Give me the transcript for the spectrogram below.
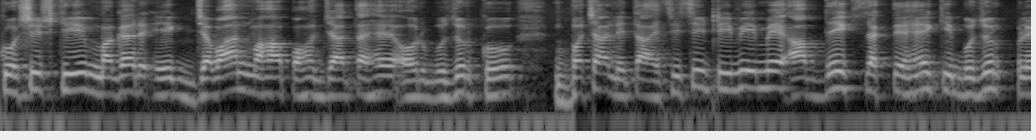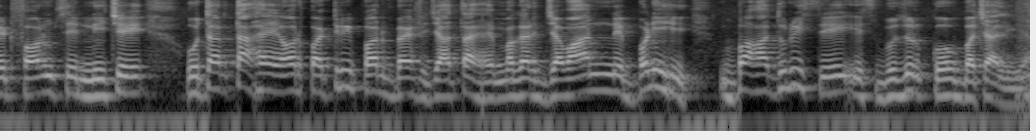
कोशिश की, मगर एक जवान वहाँ पहुँच जाता है और बुज़ुर्ग को बचा लेता है। सीसीटीवी में आप देख सकते हैं कि बुज़ुर्ग प्लेटफॉर्म से नीचे उतरता है और पटरी पर बैठ जाता है, मगर जवान ने बड़ी ही बहादुरी से इस बुज़ुर्ग को बचा लिया।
